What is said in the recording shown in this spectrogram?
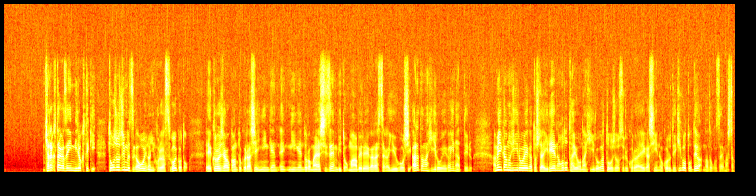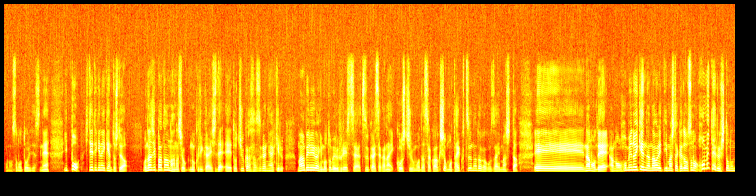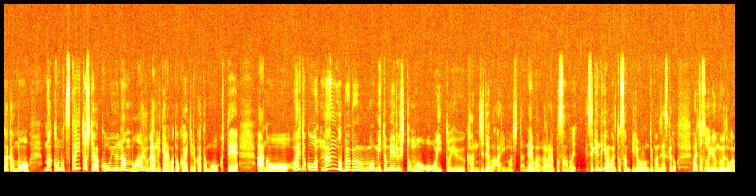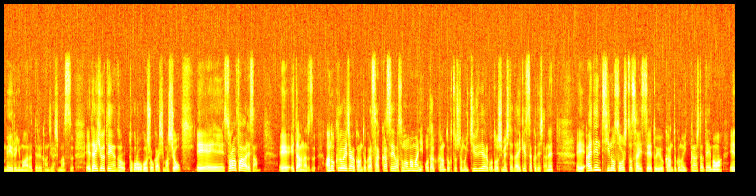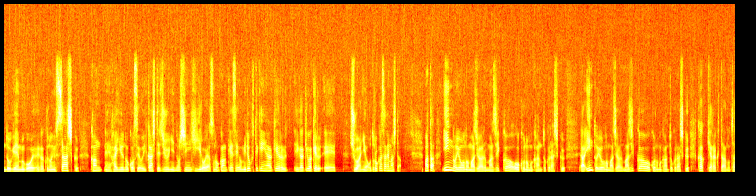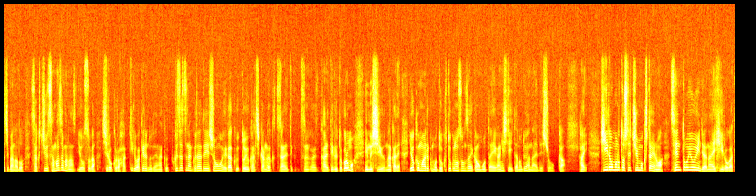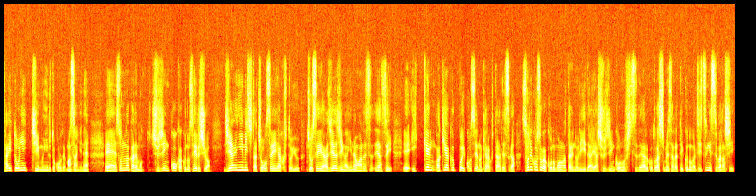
キャラクターが全員魅力的。登場人物が多いのにこれはすごいこと、えークロエジャオ監督らしい人間え人間ドラマや自然美とマーベル映画らしさが融合し新たなヒーロー映画になっている。アメリカのヒーロー映画としては異例なほど多様なヒーローが登場する。これは映画史に残る出来事ではなどございました。このその通りですね。一方否定的な意見としては同じパターンの話の繰り返しで、えー途中からさすがに飽きる。マーベル映画に求めるフレッシュさや痛快さがない。コスチュームもダサくアクションも退屈などがございました、えーなのであの褒めの意見7割って言いましたけどその褒めてる人の中も、まあ、この作りとしてはこういう難もあるがみたいなことを書いてる方も多くてあの割とこう難の部分を認める人も多いという感じではありましたね。だからやっぱさあの世間的には割と賛否両論という感じですけど割とそういうムードがメールにも現れてる感じがします、えー代表的なところをご紹介しましょう、えーソラファーレさん。えーエターナルズあのクロエジャー監督は作家性はそのままにオタク監督としても一流であることを示した大傑作でしたね、えーアイデンティティの創出と再生という監督の一貫したテーマはエンドゲーム後を描くのにふさわしく、えー俳優の個性を生かして10人の新ヒーローやその関係性を魅力的に描ける描き分ける、え手腕には驚かされました。また陰の陽の交わるマジックアワーを好む監督らしくあ陰と陽の交わるマジックアワーを好む監督らしく各キャラクターの立場など作中さまざまな要素が白黒はっきり分けるのではなく複雑なグラデーションを描くという価値観がつられて貫かれているところも MCU の中で良くも悪くも独特の存在感を持った映画にしていたのではないでしょうか、はい、ヒーローものとして注目したいのは戦闘要員ではないヒーローが対等にチームにいるところでまさにね、えーその中でも主人公格のセルシは慈愛に満ちた調整役という女性やアジア人が担われやすい、えー一見脇役っぽい個性のキャラクターですがそれこそがこの物語のリーダーや主人公の質であることが示されていくのが実に素晴らしい、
